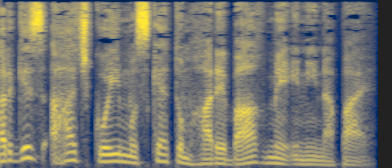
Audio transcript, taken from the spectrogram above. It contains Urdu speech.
ہرگز آج کوئی مسکہ تمہارے باغ میں انہیں نہ پائے۔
